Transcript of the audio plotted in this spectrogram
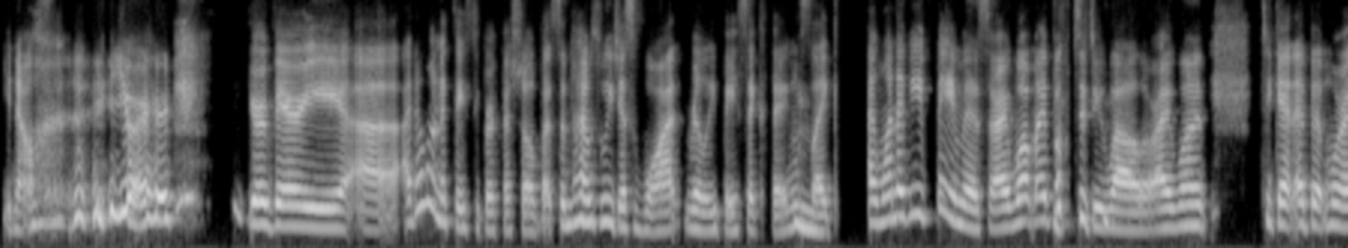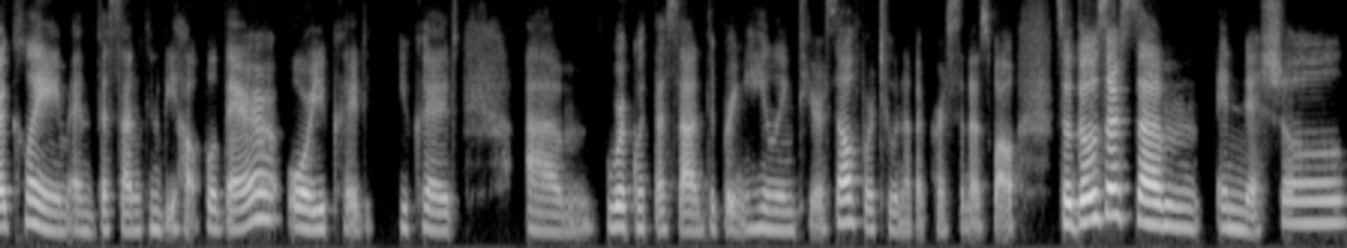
you know, your you're very uh i don't want to say superficial but sometimes we just want really basic things mm. like i want to be famous or i want my book to do well or i want to get a bit more acclaim and the sun can be helpful there. Or you could you could um, work with the sun to bring healing to yourself or to another person as well. So those are some initial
